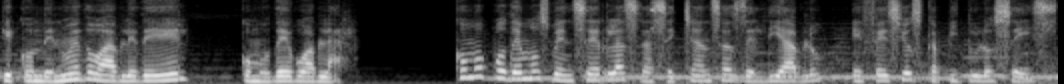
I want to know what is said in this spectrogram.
que con denuedo hable de él, como debo hablar. ¿Cómo podemos vencer las acechanzas del diablo? Efesios capítulo 6,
